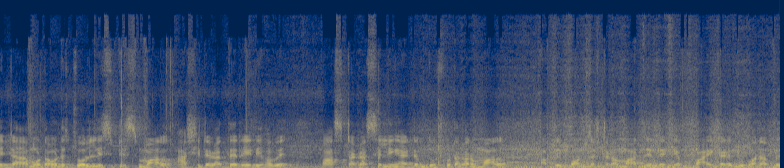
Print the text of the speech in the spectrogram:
এটা মোটামুটি চল্লিশ পিস মাল আশি টাকাতে রেডি হবে। পাঁচ টাকা সেলিং আইটেম, দুশো টাকার মাল। আপনি পঞ্চাশ টাকা মার্জিন রেখে পাইকারি দোকানে আপনি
